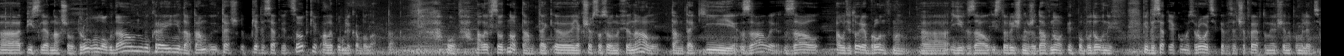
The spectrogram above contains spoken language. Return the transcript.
е, після нашого другого локдауну в Україні. Да, там теж 50%, але публіка була так. От. Але все одно там так, е, якщо стосовно фіналу, там такі зали, зал аудиторія Бронфман, е, їх зал історичний вже давно він побудований в 50 якомусь році, 54-му, якщо не помиляюся.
